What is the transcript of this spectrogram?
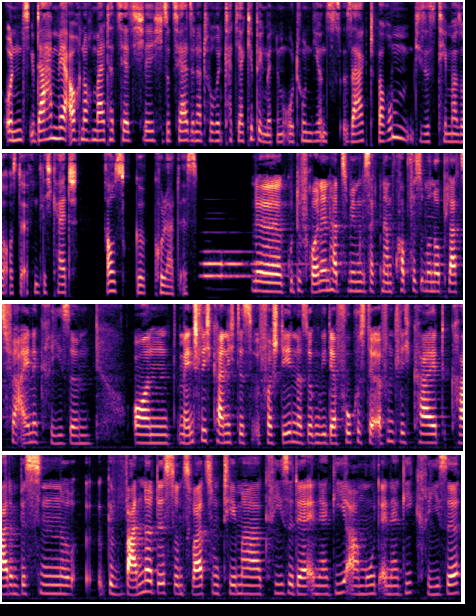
Und da haben wir auch noch mal tatsächlich Sozialsenatorin Katja Kipping mit einem O-Ton, die uns sagt, warum dieses Thema so aus der Öffentlichkeit rausgekullert ist. Eine gute Freundin hat zu mir gesagt, na, im Kopf ist immer nur Platz für eine Krise. Und menschlich kann ich das verstehen, dass irgendwie der Fokus der Öffentlichkeit gerade ein bisschen gewandert ist, und zwar zum Thema Krise der Energiearmut, Energiekrise.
